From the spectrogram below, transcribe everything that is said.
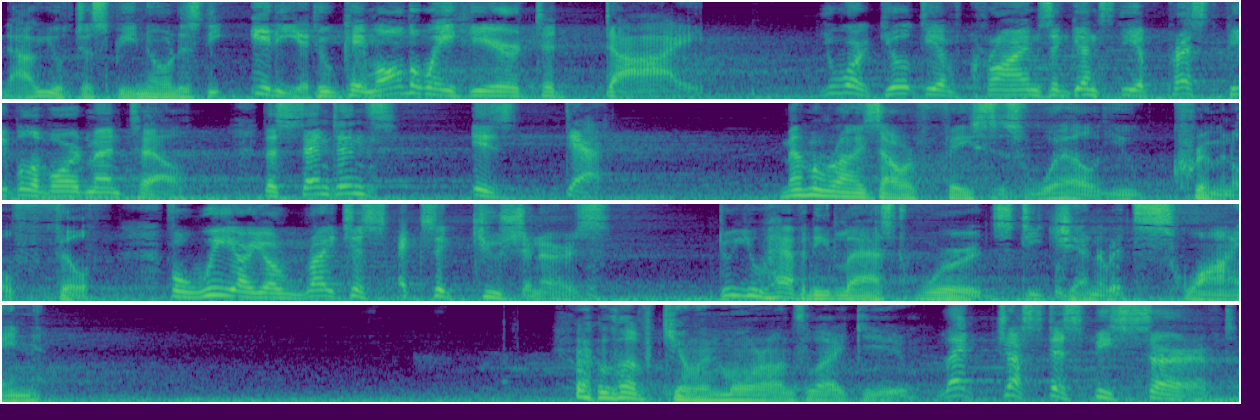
Now you'll just be known as the idiot who came all the way here to die. You are guilty of crimes against the oppressed people of Ord Mantell. The sentence is death. Memorize our faces well, you criminal filth, for we are your righteous executioners. Do you have any last words, degenerate swine? I love killing morons like you. Let justice be served.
